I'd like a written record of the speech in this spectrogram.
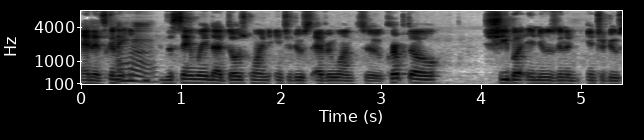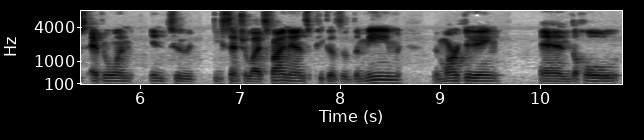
And it's gonna Mhm. the same way that Dogecoin introduced everyone to crypto, Shiba Inu is gonna introduce everyone into decentralized finance because of the meme, the marketing, and the whole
